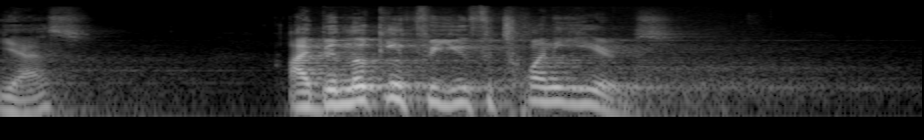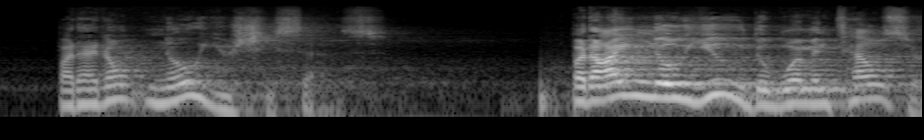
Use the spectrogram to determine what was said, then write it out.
Yes. I've been looking for you for 20 years. But I don't know you, she says. But I know you, the woman tells her.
